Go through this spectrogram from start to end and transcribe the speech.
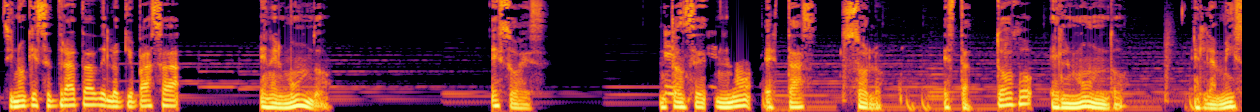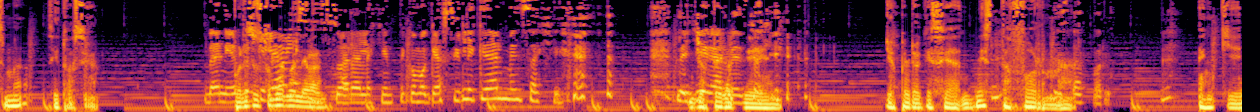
sino que se trata de lo que pasa en el mundo. Eso es. Entonces no estás solo, está todo el mundo en la misma situación. Daniel, Por ¿por eso es le relevante. a la gente? Como que así le queda el mensaje. le Yo llega el que- mensaje. Yo espero que sea de esta De forma esta forma. en que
